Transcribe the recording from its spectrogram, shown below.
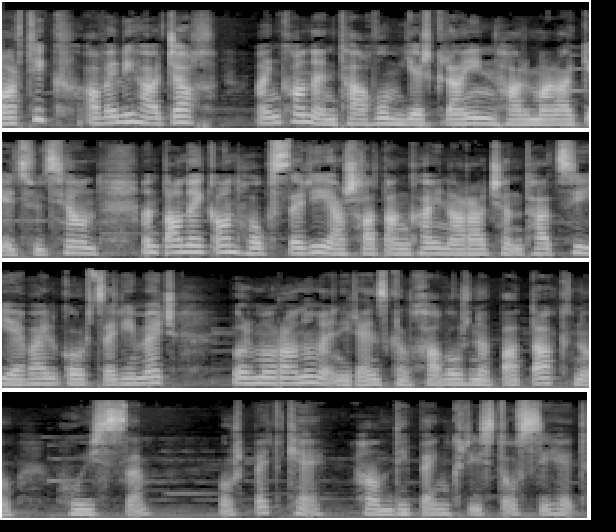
Մարդիկ ավելի հաճախ այնքան են թաղվում երկրային հարմարակեցության, ընտանեկան հոգսերի, աշխատանքային առաջընթացի եւ այլ գործերի մեջ, որ մոռանում են իրենց գլխավոր նպատակն ու հույսը, որ պետք է հանդիպեն Քրիստոսի հետ։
